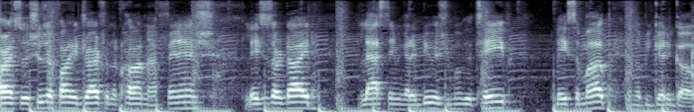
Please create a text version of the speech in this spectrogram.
Alright, so the shoes are finally dried from the matte finish. Laces are dyed. Last thing we gotta do is remove the tape, lace them up, and they'll be good to go.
